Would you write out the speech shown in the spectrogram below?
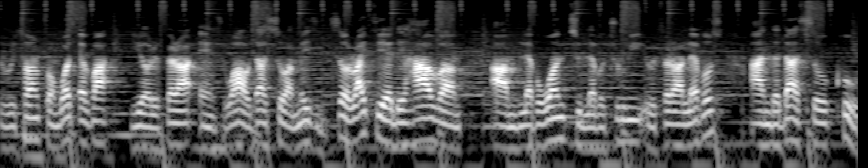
return from whatever your referral earns. Wow, that's so amazing. So right here, they have um, um, level 1 to level 3 referral levels and that's so cool.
